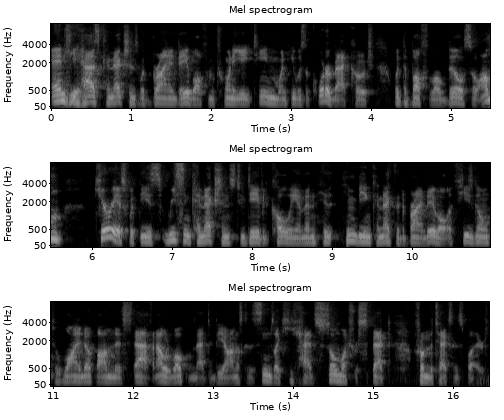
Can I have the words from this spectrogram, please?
And he has connections with Brian Daboll from 2018 when he was the quarterback coach with the Buffalo Bills. So I'm curious with these recent connections to David Culley and then his, him being connected to Brian Daboll if he's going to wind up on this staff. And I would welcome that to be honest, because it seems like he had so much respect from the Texans players.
